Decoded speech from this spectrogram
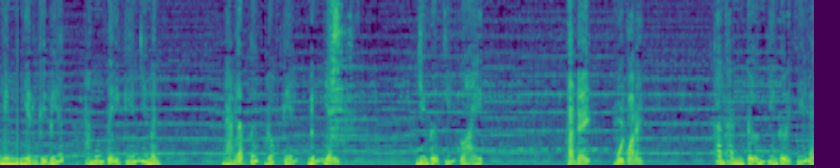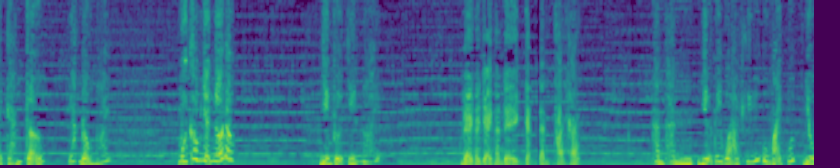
nhưng nhìn thì biết hắn muốn tỉ kiếm với mình. Nàng lập tức rút kiếm đứng dậy. Viên Thừa Chí gọi. Thanh đệ, muội qua đây. Thanh Thanh tưởng Viên Thừa Chí lại cản trở, lắc đầu nói. Muội không nhận nữa đâu. Viên Thừa Chí nói. Để ta dạy Thanh đệ cách đánh thắng hắn. Thanh Thanh vừa thấy quả khí của ngoại quốc vô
